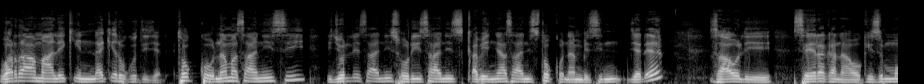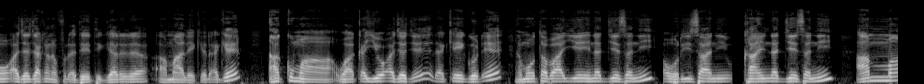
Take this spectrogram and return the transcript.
warra Amaaleqiin dhaqe rukuti jedhe. Tokko nama isaaniis ijoollee isaaniis horii isaaniis qabeenyaa isaaniis tokko nambisin jedhe Saa'ol seera kana yookiis immoo ajaja kana fudhateeti gara Amaaleq dhaqee akkuma Waaqayyo ajaje dhaqee godhee namoota baay'ee hin ajjeesanii horii isaanii kaan hin ajjeesanii amma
